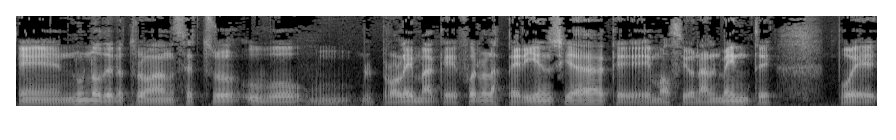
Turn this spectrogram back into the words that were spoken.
en uno de nuestros ancestros hubo un problema que fueron la experiencia que emocionalmente pues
